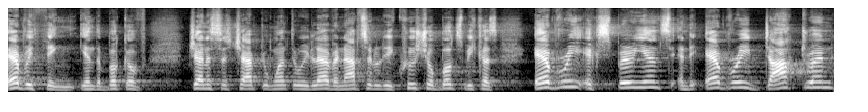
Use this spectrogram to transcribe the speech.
everything in the book of Genesis, chapter 1 through 11. Absolutely crucial books because every experience and every doctrine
